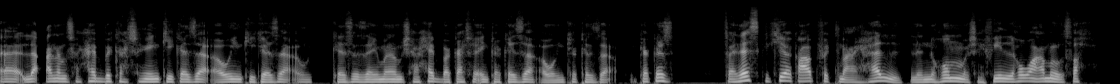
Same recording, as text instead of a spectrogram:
آه لأ أنا مش هحبك عشان انتي كذا أو انتي كذا أو كذا زي ما أنا مش هحبك عشان أنت كذا أو أنت كذا أو أنت كذا. فناس كتير اتعاطفت معاه هل لأن هم شايفين اللي هو عمله صح.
